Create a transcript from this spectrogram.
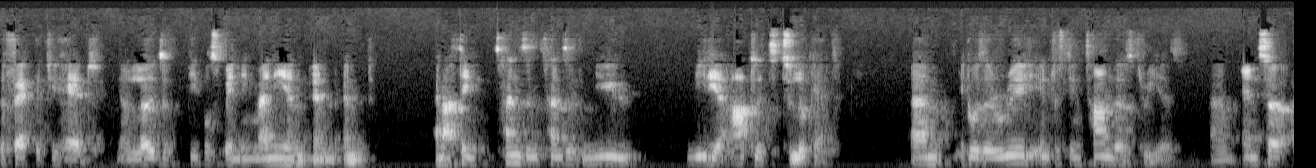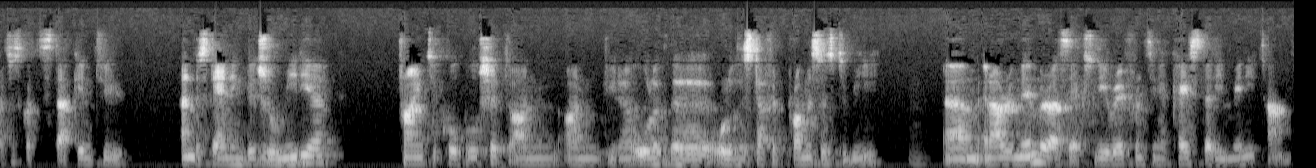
the fact that you had you know, loads of people spending money and, and and and I think tons and tons of new media outlets to look at. Um, it was a really interesting time those three years, um, and so I just got stuck into understanding digital media, trying to call bullshit on on you know all of the all of the stuff it promises to be. Um, and I remember us actually referencing a case study many times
